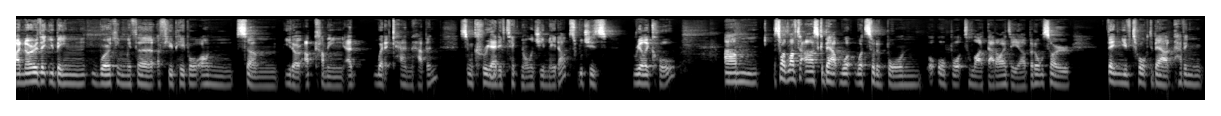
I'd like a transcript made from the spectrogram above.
I know that you've been working with a, a, few people on some, you know, upcoming at when it can happen, some creative technology meetups, which is really cool. Um, so I'd love to ask about what what sort of born or, or brought to light that idea, but also then you've talked about having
